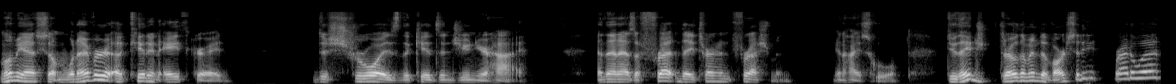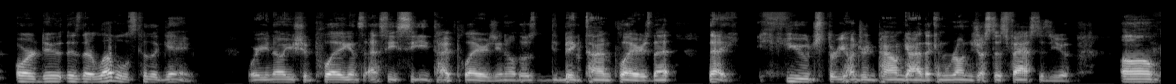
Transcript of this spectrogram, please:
Let me ask you something. Whenever a kid in eighth grade destroys the kids in junior high, and then as a fret they turn in freshmen in high school, do they throw them into varsity right away, or do is there levels to the game where you know you should play against SEC type players, you know those big time players that that huge three hundred pound guy that can run just as fast as you. Um,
